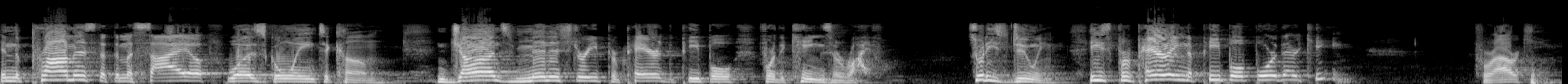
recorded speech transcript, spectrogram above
in the promise that the Messiah was going to come. John's ministry prepared the people for the king's arrival. That's what he's doing. He's preparing the people for their king, for our king.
